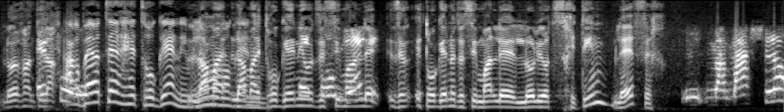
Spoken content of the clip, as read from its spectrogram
לא הבנתי למה. הרבה יותר הטרוגנים, לא הומוגנים. למה הטרוגניות זה סימן, הטרוגניות זה סימן לא להיות סחיטים? להפך. ממש לא.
